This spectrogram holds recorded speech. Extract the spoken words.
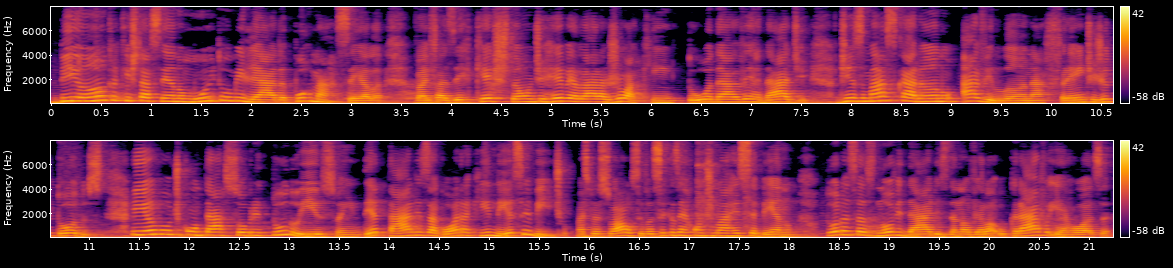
Bianca, que está sendo muito humilhada por Marcela, vai fazer questão de revelar a Joaquim toda a verdade, desmascarando a vilã na frente de todos. E eu vou te contar sobre tudo isso em detalhes agora aqui nesse vídeo. Mas pessoal, se você quiser continuar recebendo todas as novidades da novela O Cravo e a Rosa,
